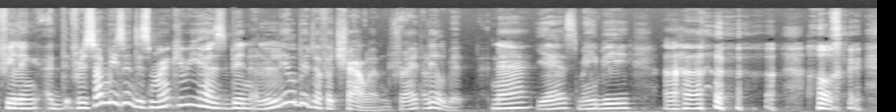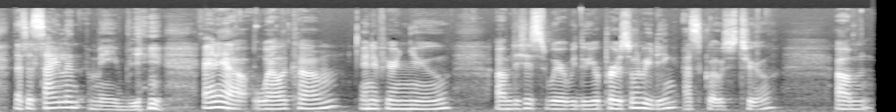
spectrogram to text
feeling. uh, For some reason, this Mercury has been a little bit of a challenge, right? A little bit. Nah, yes, maybe. Uh huh. okay, that's a silent maybe. Anyhow, welcome. And if you're new, um, this is where we do your personal reading as close to. Um,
